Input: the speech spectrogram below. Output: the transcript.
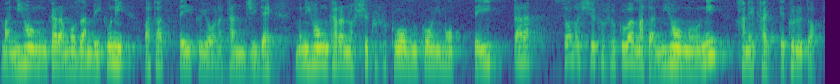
まあ、日本からモザンビークに渡っていくような感じでま日本からの祝福を向こうに持っていったらその祝福はまた日本に跳ね返ってくると。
